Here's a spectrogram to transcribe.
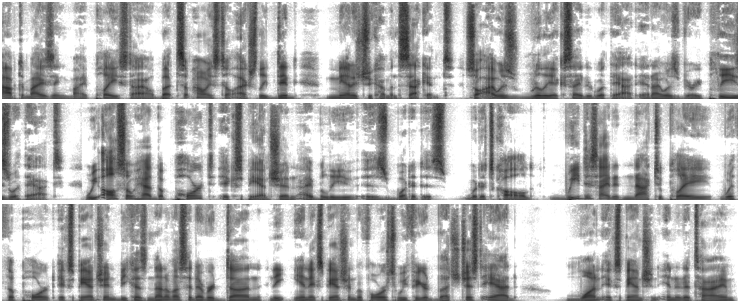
optimizing my playstyle, but somehow I still actually did manage to come in second. So I was really excited with that and I was very pleased with that. We also had the port expansion, I believe is what it is, what it's called. We decided not to play with the port expansion because none of us had ever done the Inn expansion before. So we figured let's just add one expansion in at a time.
